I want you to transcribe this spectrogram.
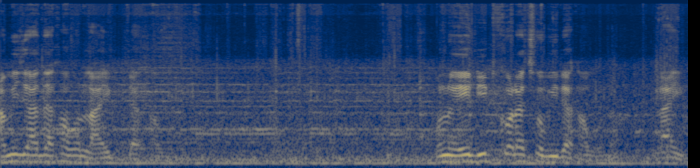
আমি যা দেখাবো লাইভ দেখাবো। কোনো এডিট করা ছবি দেখাবো না লাইভ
